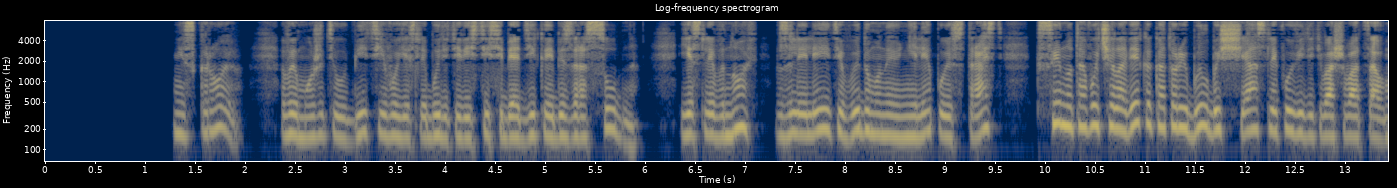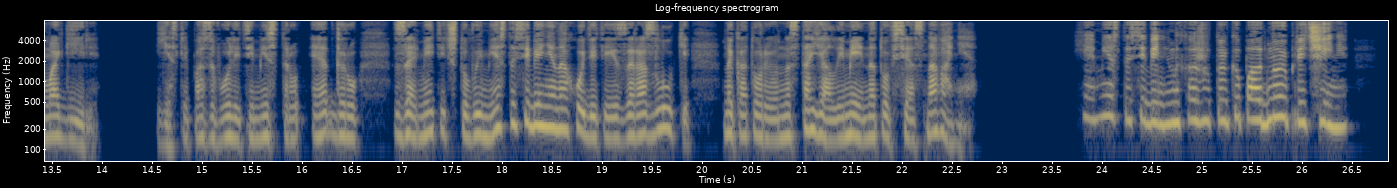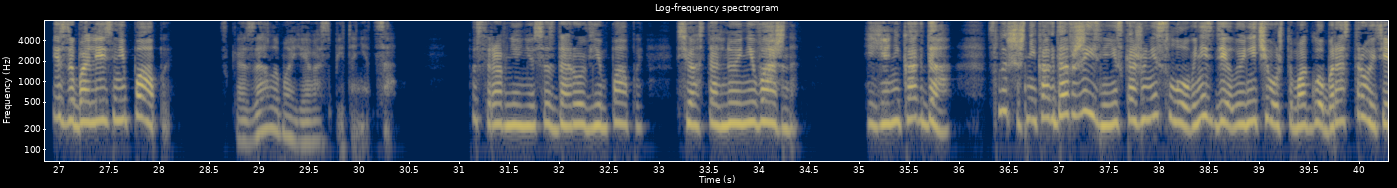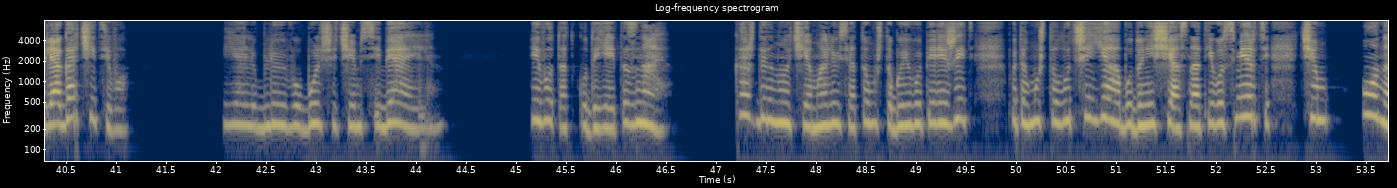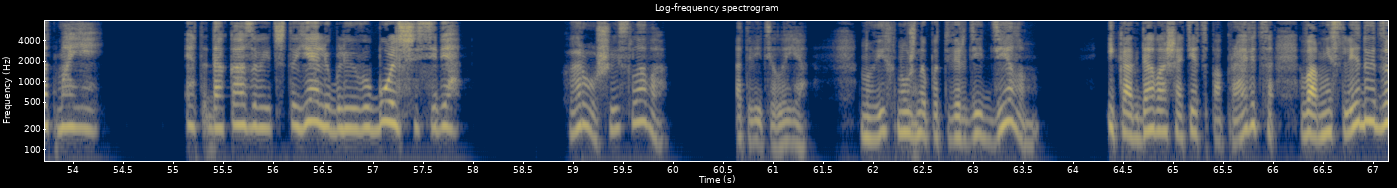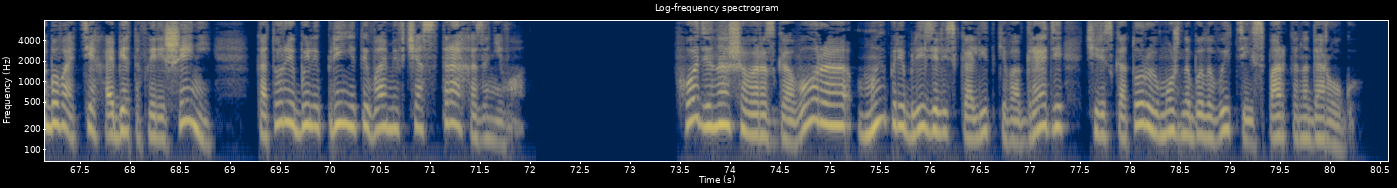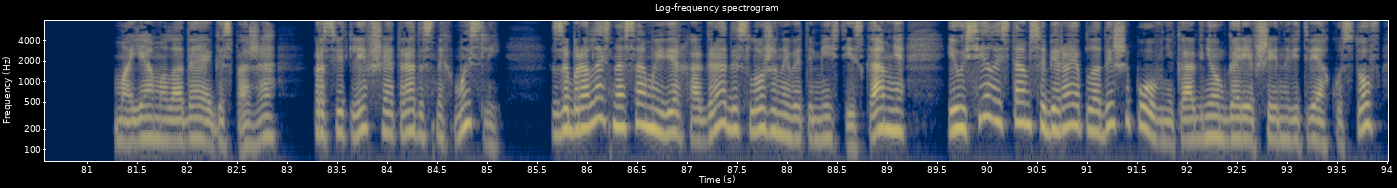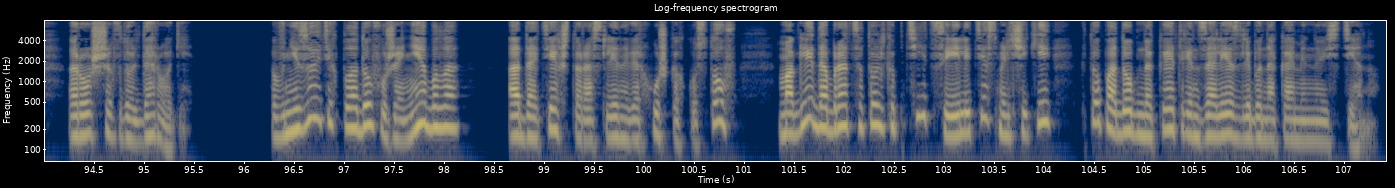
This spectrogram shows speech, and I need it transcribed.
Не скрою, вы можете убить его, если будете вести себя дико и безрассудно, если вновь взлелеете выдуманную нелепую страсть к сыну того человека, который был бы счастлив увидеть вашего отца в могиле. Если позволите мистеру Эдгару заметить, что вы места себе не находите из-за разлуки, на которой он настоял, имея на то все основания. «Я места себе не нахожу только по одной причине — из-за болезни папы», — сказала моя воспитанница. «По сравнению со здоровьем папы все остальное неважно. И я никогда, слышишь, никогда в жизни не скажу ни слова, не сделаю ничего, что могло бы расстроить или огорчить его. Я люблю его больше, чем себя, Эллен. И вот откуда я это знаю. Каждую ночь я молюсь о том, чтобы его пережить, потому что лучше я буду несчастна от его смерти, чем он от моей. Это доказывает, что я люблю его больше себя. Хорошие слова, — ответила я, — но их нужно подтвердить делом. И когда ваш отец поправится, вам не следует забывать тех обетов и решений, которые были приняты вами в час страха за него. В ходе нашего разговора мы приблизились к калитке в ограде, через которую можно было выйти из парка на дорогу. Моя молодая госпожа, просветлевшая от радостных мыслей, забралась на самый верх ограды, сложенной в этом месте из камня, и уселась там, собирая плоды шиповника, огнем горевшие на ветвях кустов, росших вдоль дороги. Внизу этих плодов уже не было, а до тех, что росли на верхушках кустов — могли добраться только птицы или те смельчаки, кто, подобно Кэтрин, залезли бы на каменную стену.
